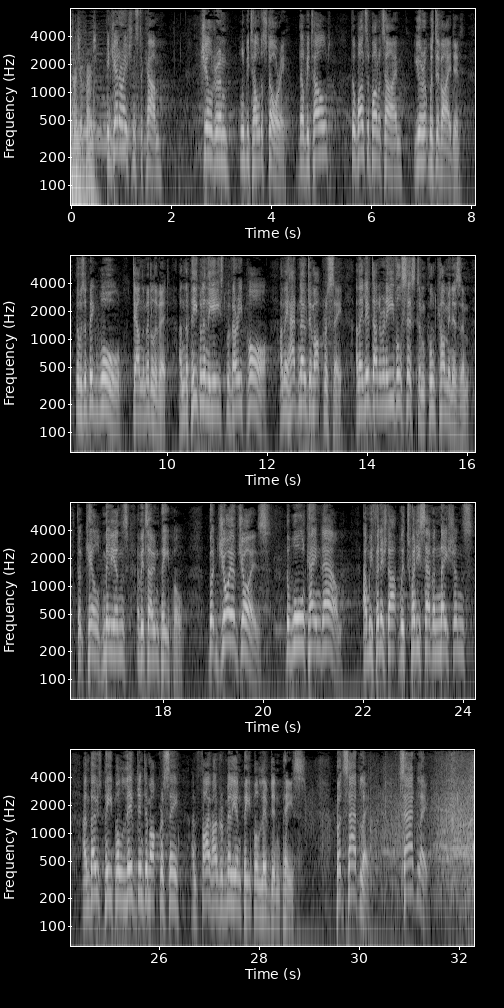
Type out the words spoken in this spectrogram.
Nigel Farage. In generations to come, children will be told a story. They'll be told that once upon a time, Europe was divided. There was a big wall down the middle of it, and the people in the East were very poor, and they had no democracy, and they lived under an evil system called communism that killed millions of its own people. But joy of joys, the wall came down, and we finished up with 27 nations, and those people lived in democracy, and 500 million people lived in peace. But sadly, sadly,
